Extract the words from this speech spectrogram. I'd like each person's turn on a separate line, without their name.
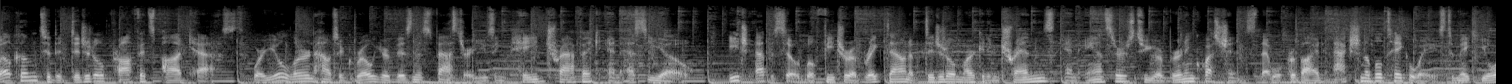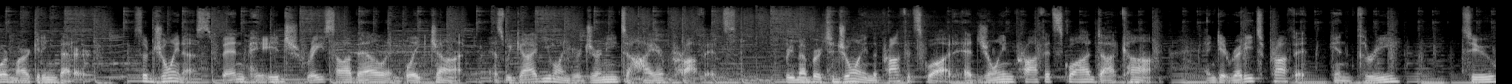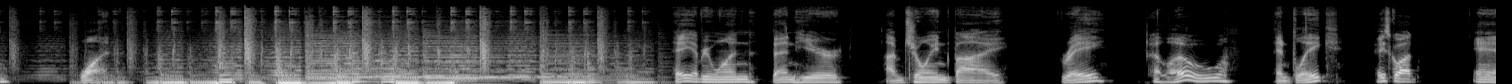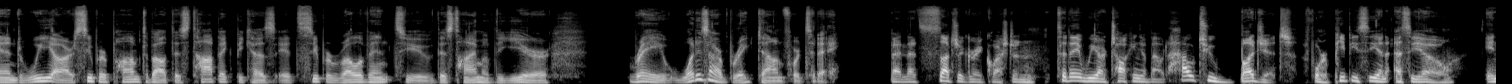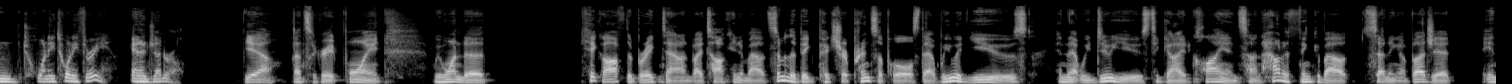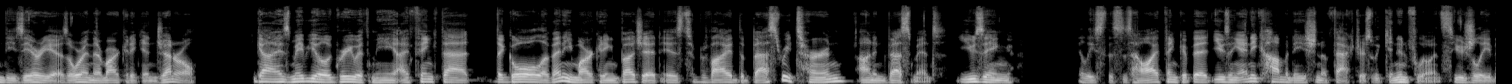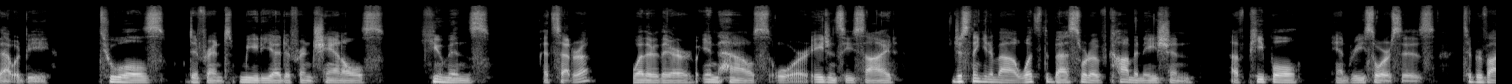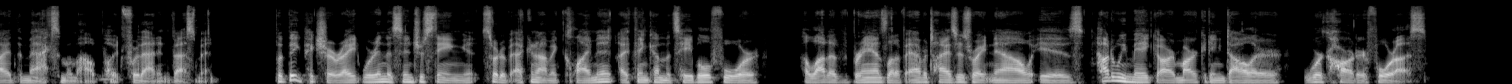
Welcome to the Digital Profits Podcast, where you'll learn how to grow your business faster using paid traffic and SEO. Each episode will feature a breakdown of digital marketing trends and answers to your burning questions that will provide actionable takeaways to make your marketing better. So join us, Ben Page, Ray Sawvell, and Blake John, as we guide you on your journey to higher profits. Remember to join the Profit Squad at joinprofitsquad.com and get ready to profit in three, two, one. Hey everyone, Ben here. I'm joined by Ray.
Hello.
And Blake.
Hey, squad.
And we are super pumped about this topic because it's super relevant to this time of the year. Ray, what is our breakdown for today?
Ben, that's such a great question. Today we are talking about how to budget for PPC and SEO in 2023 and in general.
Yeah, that's a great point. We wanted to kick off the breakdown by talking about some of the big picture principles that we would use and that we do use to guide clients on how to think about setting a budget in these areas or in their marketing in general. Guys, maybe you'll agree with me. I think that the goal of any marketing budget is to provide the best return on investment using at least this is how I think of it, using any combination of factors we can influence. Usually that would be tools, different media, different channels, humans, etc., whether they're in-house or agency side. Just thinking about what's the best sort of combination of people and resources to provide the maximum output for that investment. But big picture, right? We're in this interesting sort of economic climate, I think, on the table for a lot of brands, a lot of advertisers right now is how do we make our marketing dollar work harder for us?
